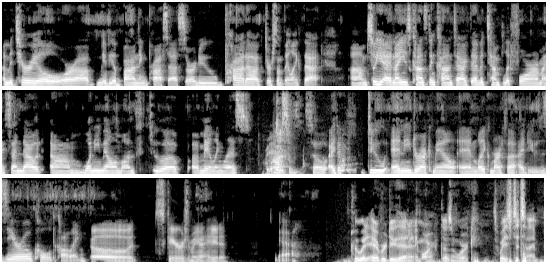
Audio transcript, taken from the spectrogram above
a material or a, maybe a bonding process or a new product or something like that. Um, so yeah, and I use constant contact. I have a template form. I send out um, one email a month to a, a mailing list. Right. Awesome. So I don't do any direct mail, and like Martha, I do zero cold calling. Oh, it scares me. I hate it. Yeah. Who would ever do that anymore? It doesn't work. It's waste of time.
